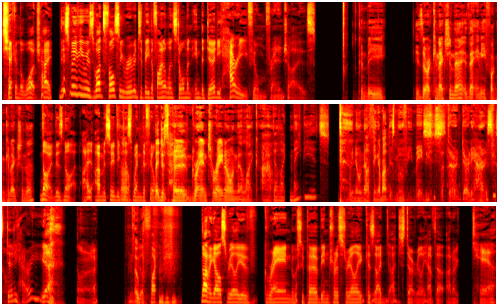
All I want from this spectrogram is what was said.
checking the watch. Hey, this movie was once falsely rumored to be the final installment in the Dirty Harry film franchise. Could be. Is there a connection there? Is there any fucking connection there? No, there's not. I, I'm assuming Oh. just when the film They just heard being- Gran Torino and they're like, oh, They're like, maybe it's we know nothing about this movie. Maybe Is it's the this- third Dirty Harry is this film. Dirty Harry? Yeah, I don't know. Who Nope. the fuck? Nothing else really of grand or superb interest, really, because I, I just don't really have that. I don't care.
